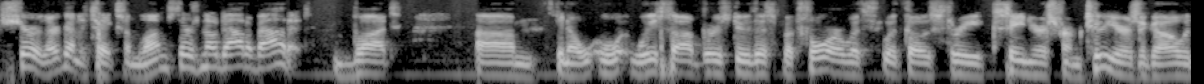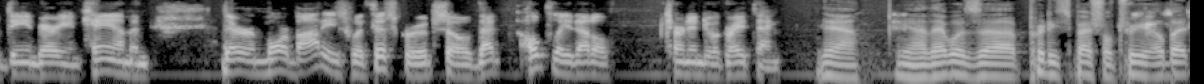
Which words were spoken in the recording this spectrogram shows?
sure, they're going to take some lumps. There's no doubt about it, but. Um, you know, w- we saw Bruce do this before with with those three seniors from two years ago with Dean, Barry, and Cam, and there are more bodies with this group, so that hopefully that'll turn into a great thing. Yeah, yeah, that was a pretty special trio. But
